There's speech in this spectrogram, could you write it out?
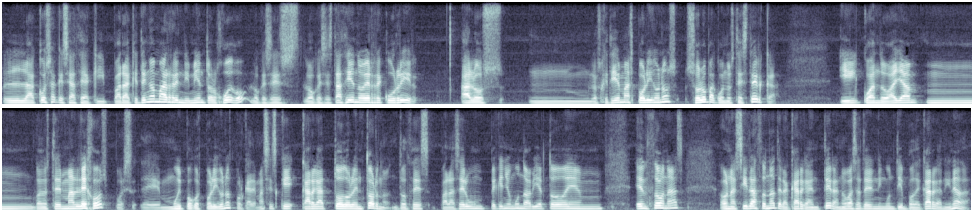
la cosa que se hace aquí. Para que tenga más rendimiento el juego, lo que se, lo que se está haciendo es recurrir a los, mm, los que tienen más polígonos solo para cuando estés cerca. Y cuando haya mm, cuando estés más lejos, pues eh, muy pocos polígonos, porque además es que carga todo el entorno. Entonces, para ser un pequeño mundo abierto en, en zonas, aún así la zona te la carga entera, no vas a tener ningún tiempo de carga ni nada.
